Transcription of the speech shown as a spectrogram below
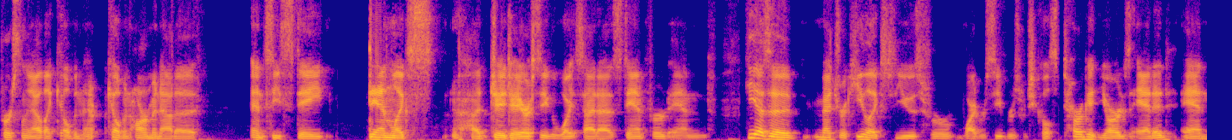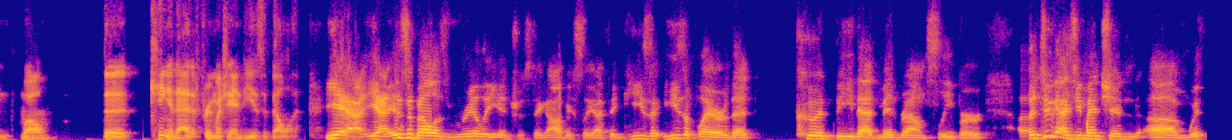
personally, I like Kelvin Kelvin Harmon out of NC State. Dan likes uh, JJ Arcega Whiteside out of Stanford, and he has a metric he likes to use for wide receivers, which he calls target yards added. And well, mm-hmm. the king of that is pretty much Andy Isabella. Yeah, yeah, Isabella is really interesting. Obviously, I think he's a, he's a player that could be that mid round sleeper. Uh, the two guys you mentioned um, with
